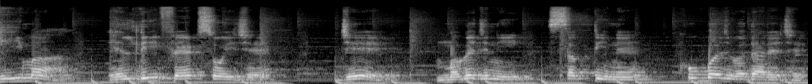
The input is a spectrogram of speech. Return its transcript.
ઘીમાં હેલ્ધી ફેટ્સ હોય છે, જે મગજની શક્તિને ખૂબ જ વધારે છે.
